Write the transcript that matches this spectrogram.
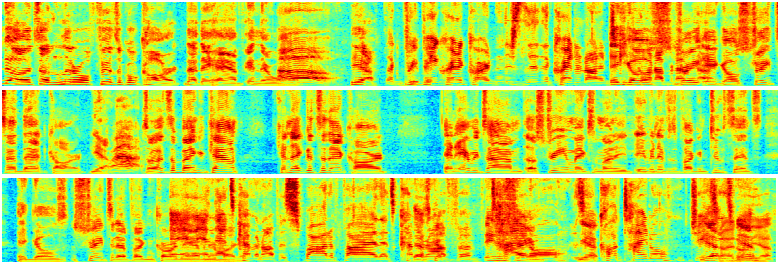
No, it's a literal physical card that they have in their wallet. Oh, yeah. like a prepaid credit card, and there's the, the credit on it. Just it goes going up and straight. up. and It goes straight to that card. Yeah. Wow. So it's a bank account connected to that card, and every time a stream makes money, even if it's fucking two cents, it goes straight to that fucking card they have and, in and their that's pocket. coming off of Spotify. That's coming That's off of any stream. Tidal. Is Yep. it called Tidal? Jay-Z's Yep. Tidal, Yeah. yep.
